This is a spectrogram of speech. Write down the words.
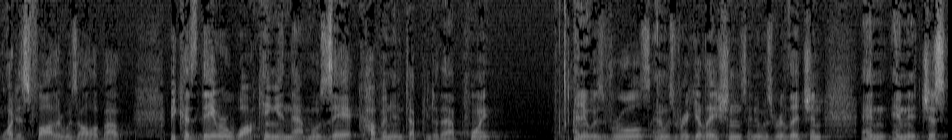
what his father was all about because they were walking in that Mosaic covenant up until that point. And it was rules and it was regulations and it was religion and, and it just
